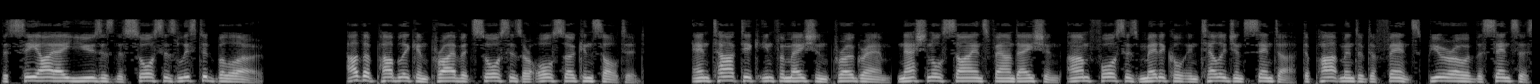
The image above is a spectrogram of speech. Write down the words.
the CIA uses the sources listed below. Other public and private sources are also consulted. Antarctic Information Program National Science Foundation Armed Forces Medical Intelligence Center Department of Defense Bureau of the Census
